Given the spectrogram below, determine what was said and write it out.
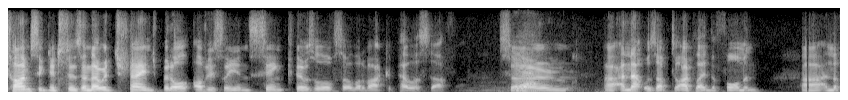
time signatures, and they would change. But all, obviously in sync, there was also a lot of a cappella stuff. So, yeah. uh, and that was up to I played the foreman, uh, and the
